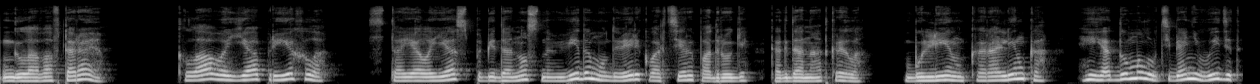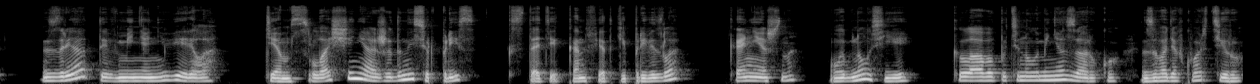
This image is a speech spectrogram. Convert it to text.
Глава вторая. «Клава, я приехала». Стояла я с победоносным видом у двери квартиры подруги, когда она открыла. «Блин, Каролинка, я думала, у тебя не выйдет. Зря ты в меня не верила». Тем слаще неожиданный сюрприз. Кстати, конфетки привезла? Конечно, улыбнулась ей. Клава потянула меня за руку, заводя в квартиру.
